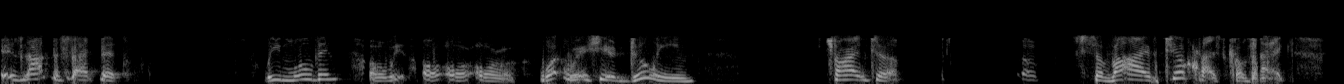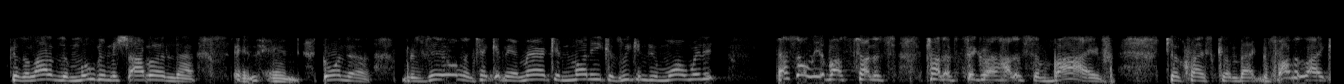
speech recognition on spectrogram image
is not the fact that we moving or we or, or, or what we're here doing, trying to uh, survive till Christ comes back. Because a lot of the moving the Shaba and, uh, and and going to Brazil and taking the American money because we can do more with it. That's only about trying to trying to figure out how to survive till Christ come back. The Father, like,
